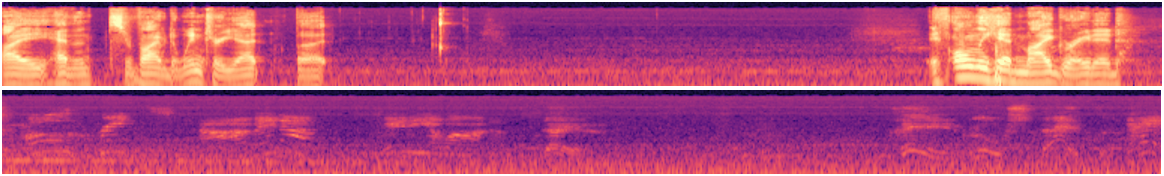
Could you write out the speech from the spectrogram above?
I haven't survived a winter yet, but. If only he had migrated. Old Prince coming up. Where do you want him? Hey, Roosted, Hey,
